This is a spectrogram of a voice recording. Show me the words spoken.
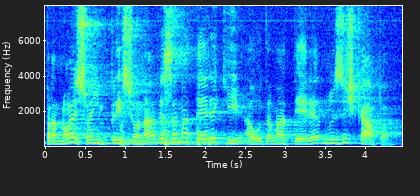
Para nós só é impressionável essa matéria aqui, a outra matéria nos escapa.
